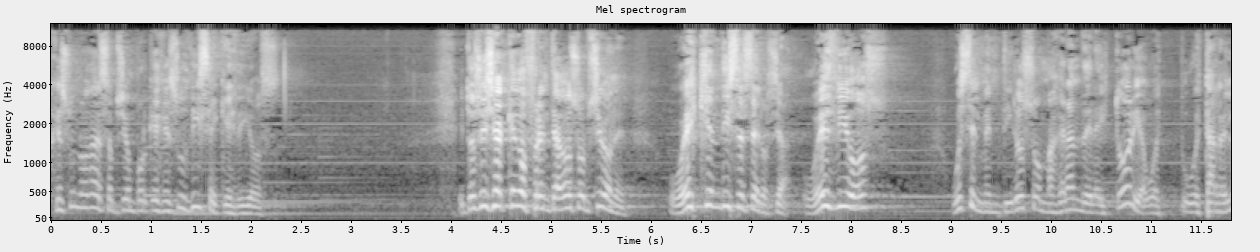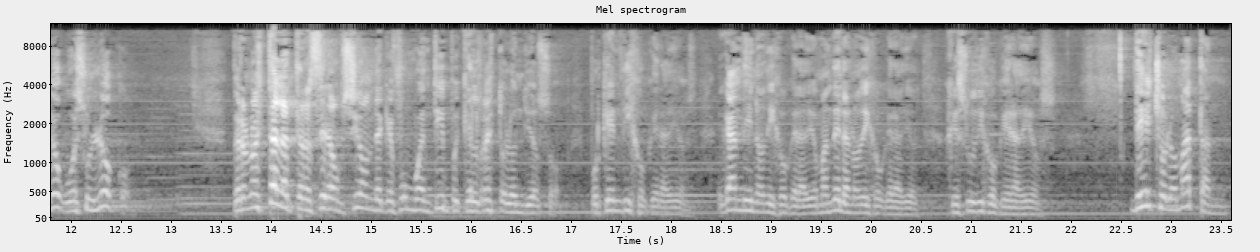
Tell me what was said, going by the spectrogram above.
Jesús no da esa opción porque Jesús dice que es Dios. Entonces ya quedó frente a dos opciones. O es quien dice ser, o sea, o es Dios, o es el mentiroso más grande de la historia, o, está re loco, o es un loco. Pero no está la tercera opción de que fue un buen tipo y que el resto lo endiosó, porque él dijo que era Dios. Gandhi no dijo que era Dios, Mandela no dijo que era Dios, Jesús dijo que era Dios. De hecho, lo matan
